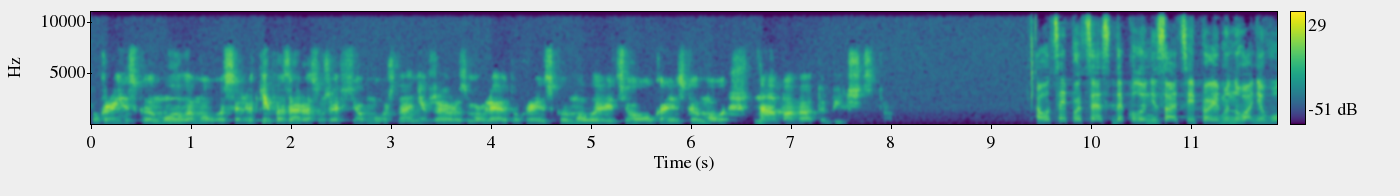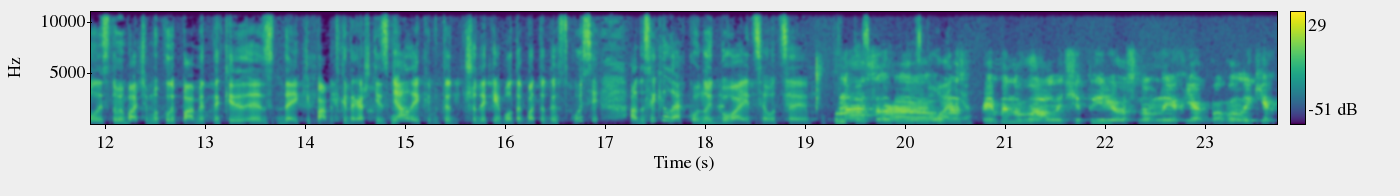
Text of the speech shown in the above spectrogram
української мови, мови селюків. А зараз уже все можна. Вони вже розмовляють українською мовою. Від цього української мови набагато більше стало. А оцей процес деколонізації, перейменування вулиць, ну ми бачимо, коли пам'ятники, е, деякі пам'ятки нарешті зняли, які щодо яких було так багато дискусій. А наскільки легко воно відбувається? Оце У нас, е, у нас перейменували чотири основних якби, великих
